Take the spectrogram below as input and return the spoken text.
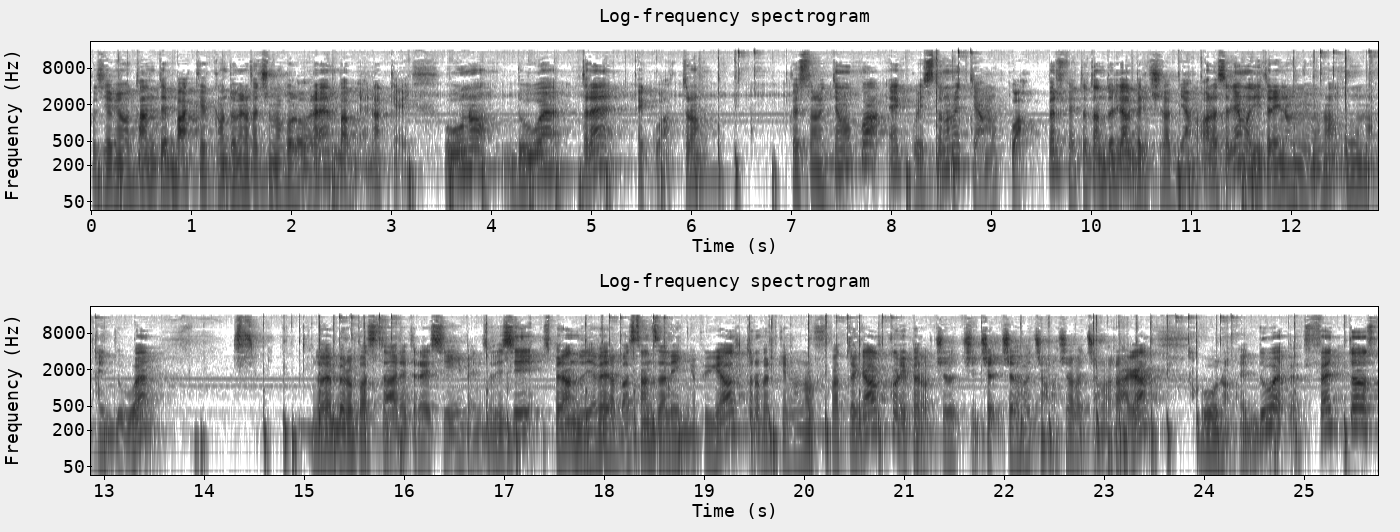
così abbiamo tante bacche quantomeno facciamo colore. Va bene, ok. 1, 2, 3 e 4. Questo lo mettiamo qua e questo lo mettiamo qua. Perfetto, tanto gli alberi ce l'abbiamo. Ora saliamo di 3 in ognuno, 1 e 2 Dovrebbero bastare 3, sì, penso di sì. Sperando di avere abbastanza legno più che altro perché non ho fatto i calcoli, però ce, ce, ce la facciamo, ce la facciamo, raga. 1 e 2, perfetto.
